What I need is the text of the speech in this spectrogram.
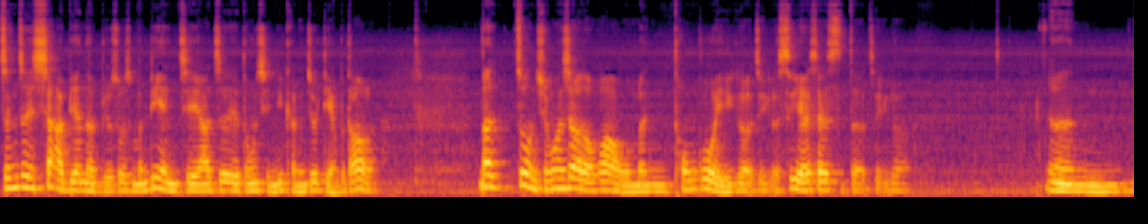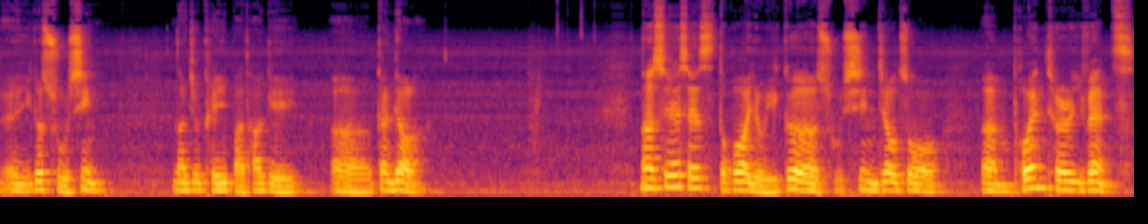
真正下边的，比如说什么链接啊这些东西，你可能就点不到了。那这种情况下的话，我们通过一个这个 CSS 的这个，嗯呃一个属性，那就可以把它给呃干掉了。那 CSS 的话有一个属性叫做嗯 Pointer Events，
